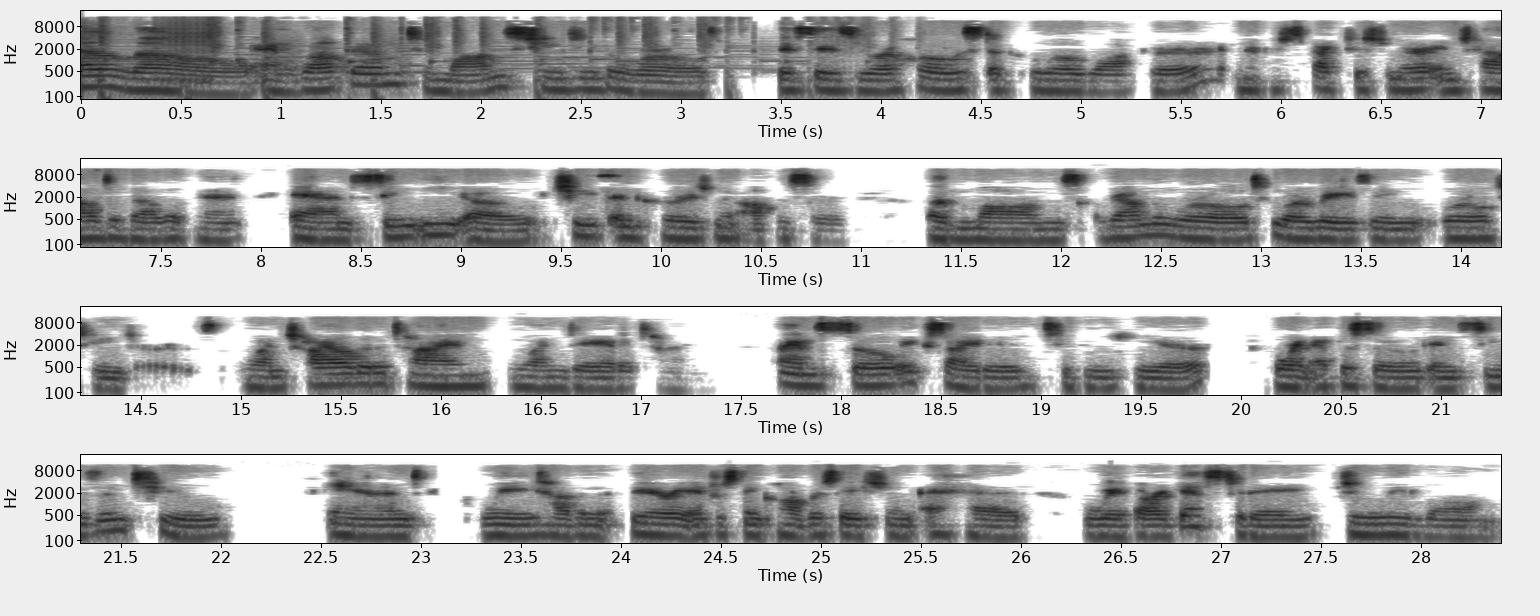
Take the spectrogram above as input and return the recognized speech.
Hello, and welcome to Moms Changing the World. This is your host, Akua Walker, nurse practitioner in child development and CEO, Chief Encouragement Officer of moms around the world who are raising world changers, one child at a time, one day at a time. I am so excited to be here for an episode in season two, and we have a very interesting conversation ahead with our guest today, Julie Long.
